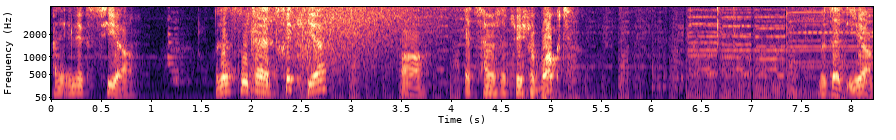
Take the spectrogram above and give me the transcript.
Ein Elixier. Und das ist ein kleiner Trick hier. Oh, jetzt habe ich natürlich verbockt. Wer seid ihr?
